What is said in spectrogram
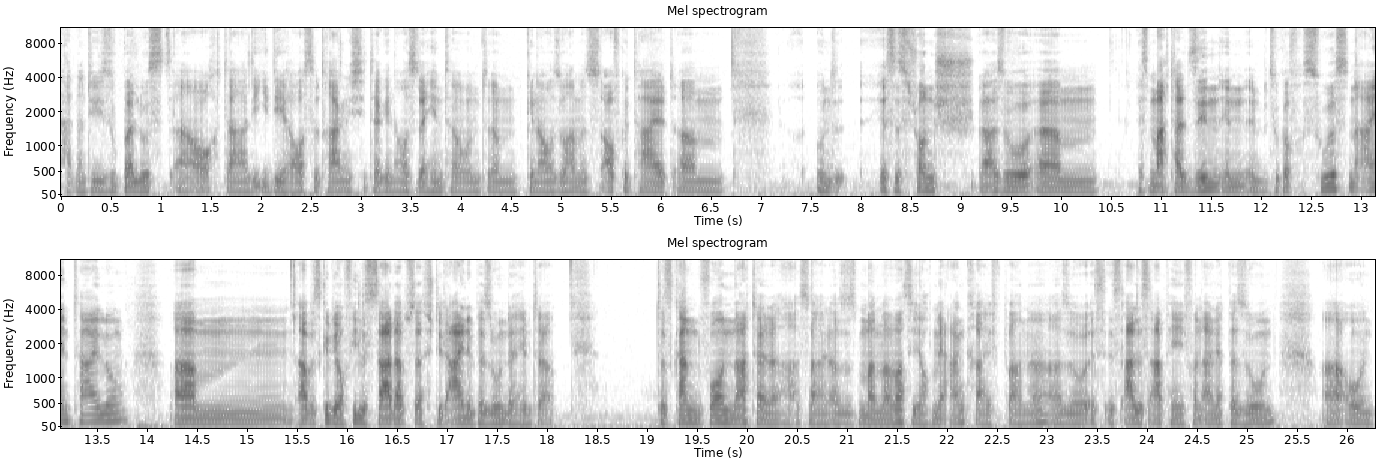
hat natürlich super Lust, auch da die Idee rauszutragen. Ich stehe da genauso dahinter und ähm, genau so haben wir es aufgeteilt. Ähm, und es ist schon, also ähm, es macht halt Sinn in, in Bezug auf Ressourceneinteilung. Ähm, aber es gibt ja auch viele Startups, da steht eine Person dahinter das kann Vor- und Nachteile sein. Also man, man macht sich auch mehr angreifbar. Ne? Also es ist alles abhängig von einer Person. Äh, und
